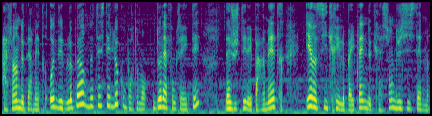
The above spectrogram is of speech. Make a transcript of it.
afin de permettre aux développeurs de tester le comportement de la fonctionnalité, d'ajuster les paramètres et ainsi créer le pipeline de création du système.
